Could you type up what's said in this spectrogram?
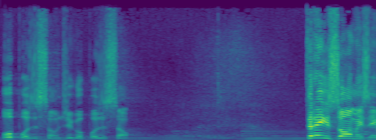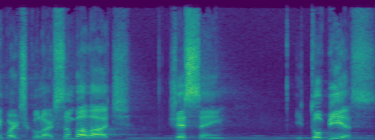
Oposição, diga oposição. Três homens em particular, Sambalate, Gesem e Tobias.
